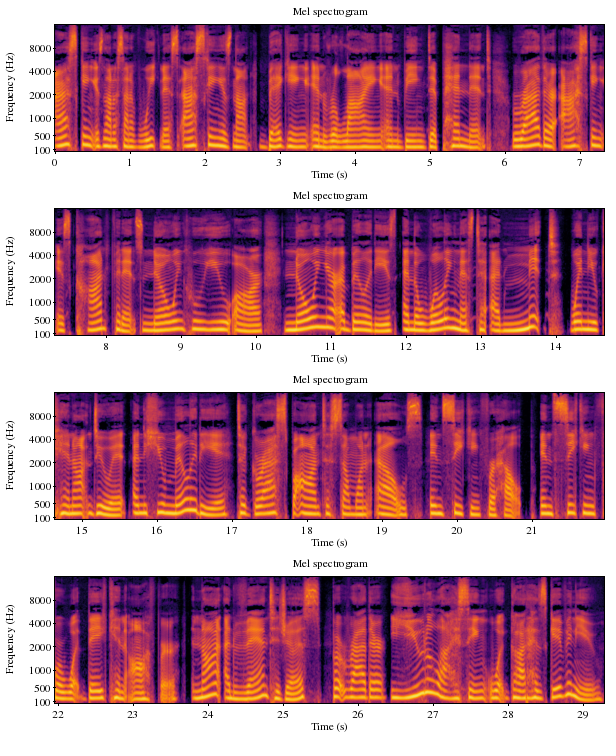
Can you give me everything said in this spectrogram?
Asking is not a sign of weakness. Asking is not begging and relying and being dependent. Rather, asking is confidence, knowing who you are, knowing your abilities, and the willingness to admit when you cannot do it, and humility to grasp on to someone else in seeking for help in seeking for what they can offer, not advantage us, but rather utilizing what God has given you.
